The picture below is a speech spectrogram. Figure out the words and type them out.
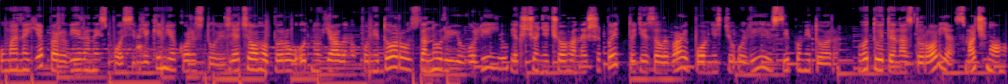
У мене є перевірений спосіб, яким я користуюсь. Для цього беру одну в'ялену помідору, занурюю в олію. Якщо нічого не шипить, тоді заливаю повністю олією всі помідори. Готуйте на здоров'я смачного!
